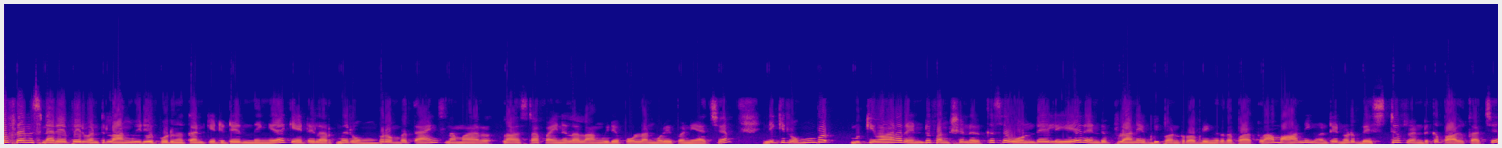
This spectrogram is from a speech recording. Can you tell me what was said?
ஹலோ ஃப்ரெண்ட்ஸ் நிறைய பேர் வந்துட்டு லாங் வீடியோ போடுங்கக்கான்னு கேட்டுகிட்டே இருந்தீங்க. கேட்ட எல்லாருக்குமே ரொம்ப ரொம்ப தேங்க்ஸ் நம்ம லாஸ்ட்டாக ஃபைனலாக லாங் வீடியோ போடலான்னு முடிவு பண்ணியாச்சு. இன்னைக்கு ரொம்ப முக்கியமான ரெண்டு ஃபங்க்ஷன் இருக்குது ஸோ ஒன் டேலேயே ரெண்டு பிளான் எப்படி பண்ணுறோம் அப்படிங்கிறத பார்க்கலாம். மார்னிங் வந்துட்டு என்னோட பெஸ்ட்டு ஃப்ரெண்டுக்கு பால் காய்ச்சி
